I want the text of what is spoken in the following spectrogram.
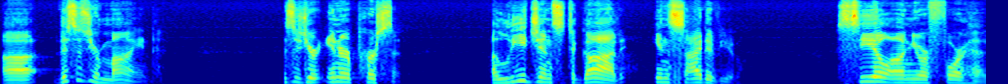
Uh, this is your mind. This is your inner person. Allegiance to God inside of you. Seal on your forehead.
